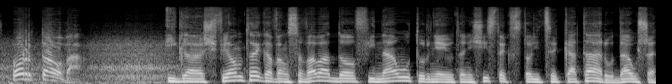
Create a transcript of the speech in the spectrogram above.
sportowa. Iga Świątek awansowała do finału turnieju tenisistek w stolicy Kataru, Dausze.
